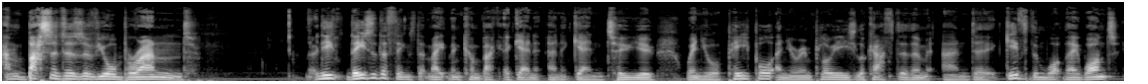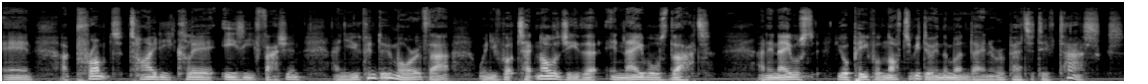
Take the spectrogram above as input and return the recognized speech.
ambassadors of your brand. These are the things that make them come back again and again to you when your people and your employees look after them and uh, give them what they want in a prompt, tidy, clear, easy fashion. And you can do more of that when you've got technology that enables that and enables your people not to be doing the mundane and repetitive tasks.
